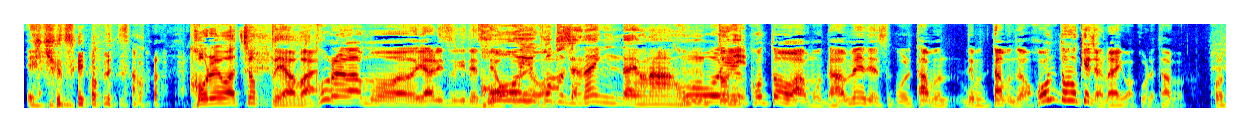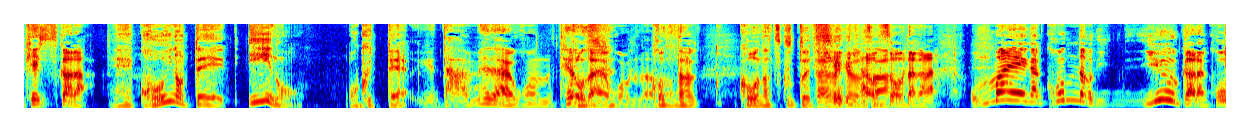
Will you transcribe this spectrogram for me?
永久追放です、これ。これはちょっとやばい。これはもう、やりすぎですよ。こういうことじじゃないんだよな、こ本当に。ういうことはもうダメです、これ多分。でも多分、本当の毛じゃないわ、これ多分。この毛質から。えーこういうのっていいの？送って。いや、ダメだよ、こん、テロだよ、こんなの。こんなコーナー作っといてあれだけどさ。そう、だから、お前がこんなこと言うからこう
